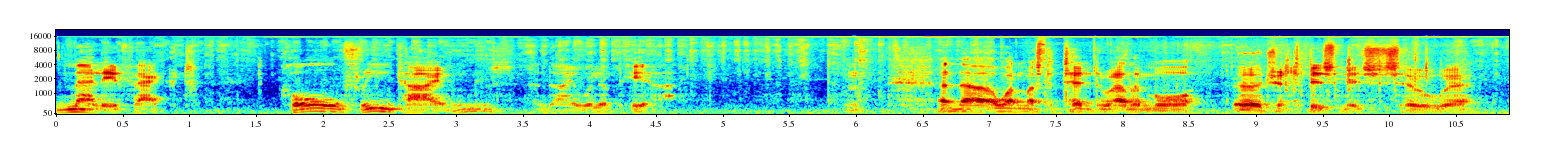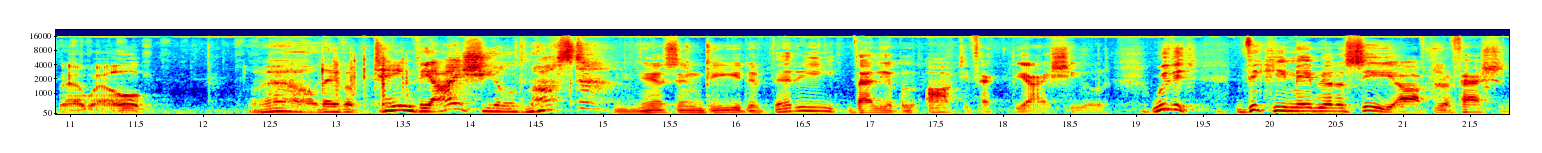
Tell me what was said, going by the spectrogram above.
Malefact. Call three times, and I will appear. Hmm. And now one must attend to other more urgent business, so uh, farewell. Well, they've obtained the eye shield, Master. Yes, indeed. A very valuable artifact, the eye shield. With it, Vicky may be able to see after a fashion,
